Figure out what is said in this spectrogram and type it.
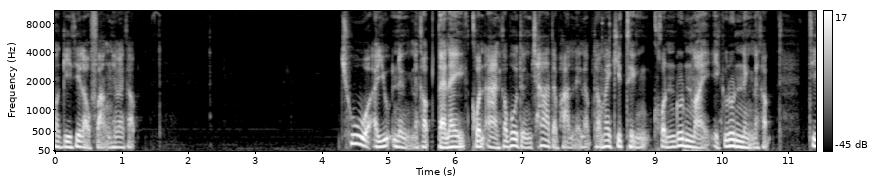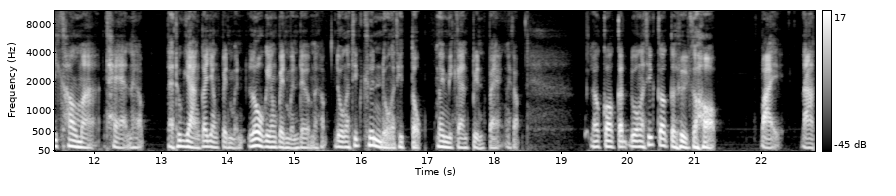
เมื่อกี้ที่เราฟังใช่ไหมครับ ชั่วอายุหนึ่งนะครับ แต่ในคนอ่านเขาพูดถึงชาติพันธุ์เลยนะครับทำให้คิดถึงคนรุ่นใหม่อีกรุ่นหนึ่งนะครับ ที่เข้ามาแทนนะครับ แต่ทุกอย่างก็ยังเป็นเหมือนโลกยังเป็นเหมือนเดิมนะครับ ดวงอาทิตย์ขึ้นดวงอาทิตย์ตกไม่มีการเปลี่ยนแปลงนะครับ แล้วก็ดวงอาทิตย์ก็กระหืดกระหอบไปตาม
